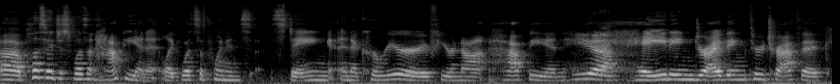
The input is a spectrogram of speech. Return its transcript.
Uh, plus, I just wasn't happy in it. Like, what's the point in staying in a career if you're not happy and Yeah. hating driving through traffic?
